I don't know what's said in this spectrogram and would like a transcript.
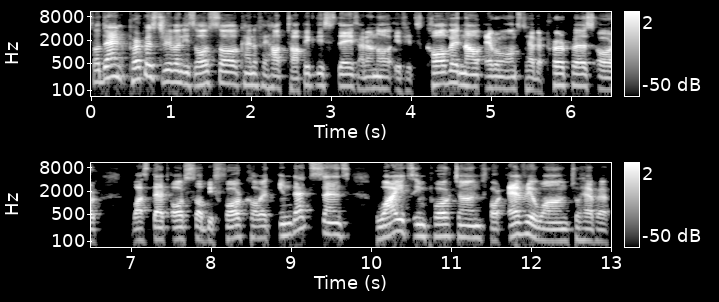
So then purpose driven is also kind of a hot topic these days. I don't know if it's COVID now, everyone wants to have a purpose or was that also before COVID? In that sense, why it's important for everyone to have a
